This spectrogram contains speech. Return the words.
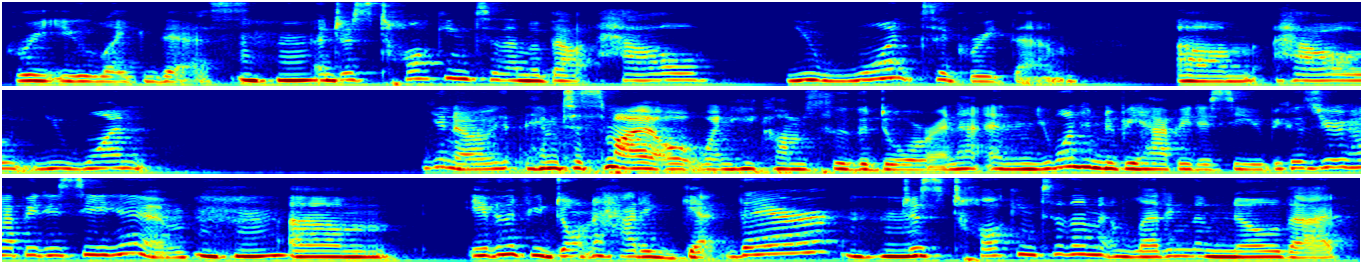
greet you like this Mhm. and just talking to them about how you want to greet them um, how you want you know him to smile when he comes through the door and and you want him to be happy to see you because you're happy to see him Mhm. um, even if you don't know how to get there Mhm. just talking to them and letting them know that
